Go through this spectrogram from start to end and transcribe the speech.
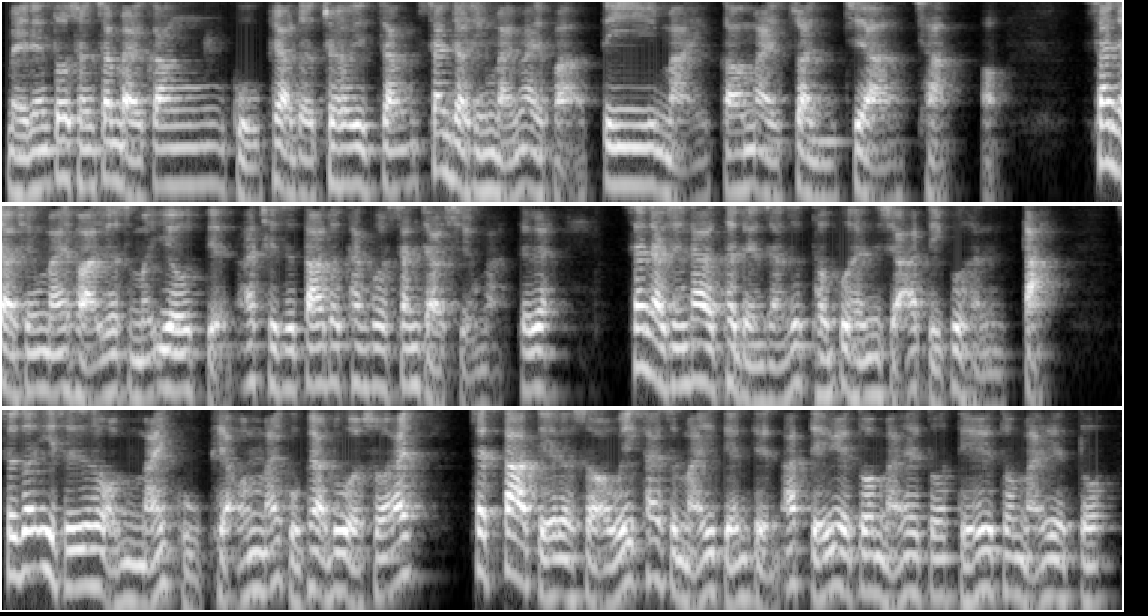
每年多存三百张股票的最后一章，三角形买卖法，低买高卖赚价差。哦，三角形买法有什么优点啊？其实大家都看过三角形嘛，对不对？三角形它的特点上是头部很小，啊底部很大，所以说意思就是我们买股票，我们买股票如果说，哎。在大跌的时候，我一开始买一点点，啊，跌越多买越多，跌越多买越多，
